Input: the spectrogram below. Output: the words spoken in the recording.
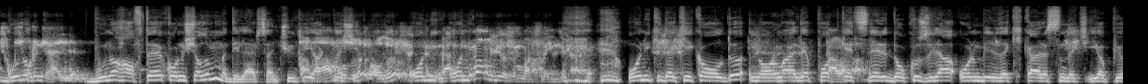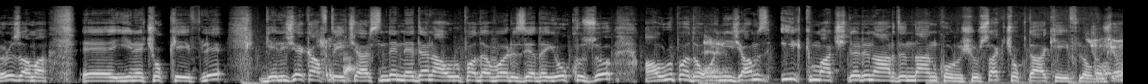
çok bunu, soru geldi. Bunu haftaya konuşalım mı dilersen? Çünkü tamam, yaklaşık olur, olur. 10, ben 10, biliyorsun bakmayın. 12 dakika oldu. Normalde podcastleri tamam. 9 ile 11 dakika arasında yapıyoruz ama e, yine çok keyifli. Gelecek hafta içerisinde içerisinde neden Avrupa'da varız ya da yokuzu Avrupa'da evet. oynayacağımız ilk maçların ardından konuşursak çok daha keyifli olacak.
